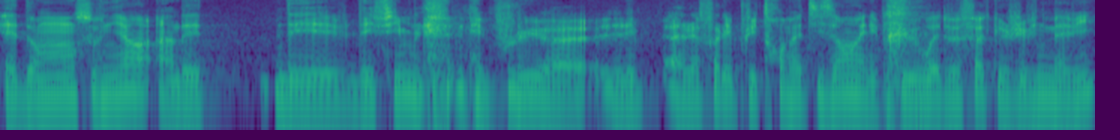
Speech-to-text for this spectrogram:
et dans mon souvenir, un des des, films les plus à la fois les plus traumatisants et les plus what the fuck que j'ai vu de ma vie.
